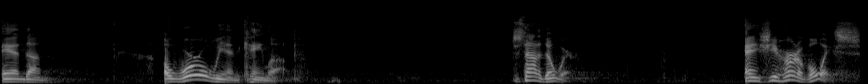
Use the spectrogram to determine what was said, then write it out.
and um, a whirlwind came up, just out of nowhere. And she heard a voice.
